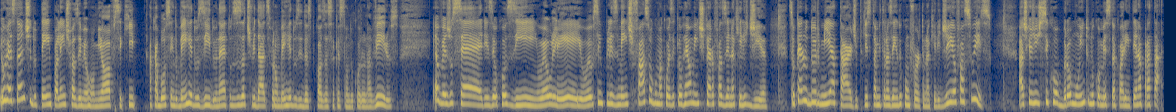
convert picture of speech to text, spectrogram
E o restante do tempo, além de fazer meu home office, que acabou sendo bem reduzido, né? Todas as atividades foram bem reduzidas por causa dessa questão do coronavírus. Eu vejo séries, eu cozinho, eu leio, eu simplesmente faço alguma coisa que eu realmente quero fazer naquele dia. Se eu quero dormir à tarde, porque isso está me trazendo conforto naquele dia, eu faço isso. Acho que a gente se cobrou muito no começo da quarentena para estar tá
